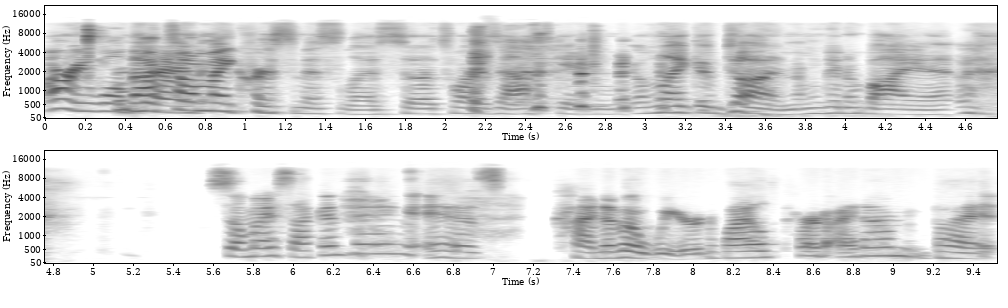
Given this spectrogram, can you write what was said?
All right. Well, and that's then, on my Christmas list. So that's why I was asking. I'm like, done. I'm going to buy it. so my second thing is kind of a weird wild card item, but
